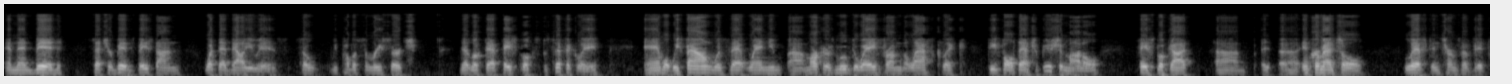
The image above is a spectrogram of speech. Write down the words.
and then bid, set your bids based on what that value is. So we published some research that looked at Facebook specifically, and what we found was that when you, uh, marketers moved away from the last click default attribution model, Facebook got um, uh, incremental lift in terms of its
